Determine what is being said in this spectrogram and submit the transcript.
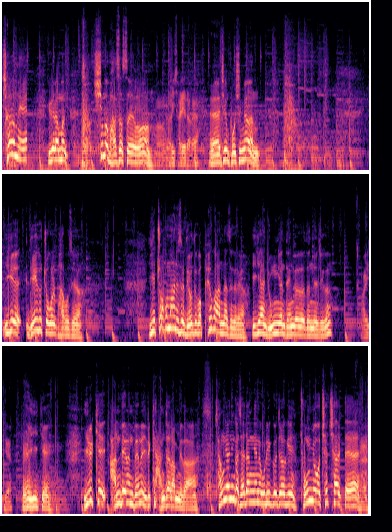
처음에 이걸 한번 심어 봤었어요. 어, 여기 자리에다가요. 예, 지금 보시면 이게 내두 쪽을 봐보세요. 이게 조그만해서 내두가 표가 안 나서 그래요. 이게 한 6년 된 거거든요, 지금. 아 이게요? 예, 이게. 이렇게 안 되는 데는 이렇게 안 자랍니다. 작년인가 재작년에 우리 그 저기 종묘 채취할 때 네.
